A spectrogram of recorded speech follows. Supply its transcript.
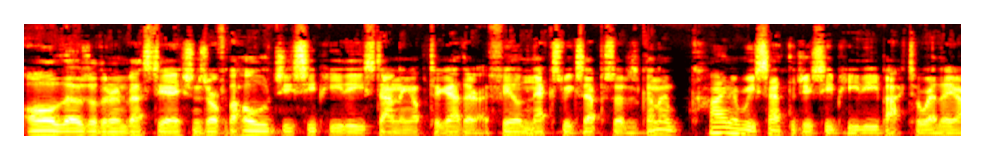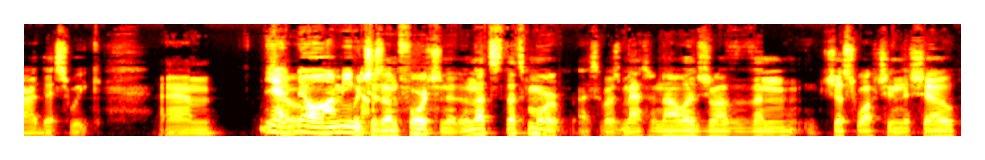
all those other investigations, or for the whole GCPD standing up together. I feel next week's episode is going to kind of reset the GCPD back to where they are this week. Um, Yeah, so- no, I mean, which is unfortunate, and that's that's more, I suppose, meta knowledge rather than just watching the show.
